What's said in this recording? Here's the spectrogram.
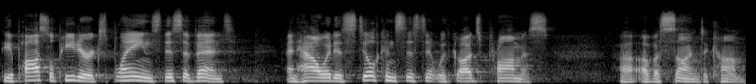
the Apostle Peter explains this event and how it is still consistent with God's promise uh, of a son to come.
